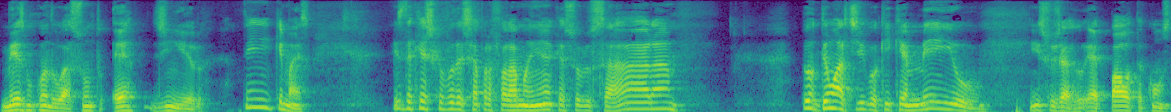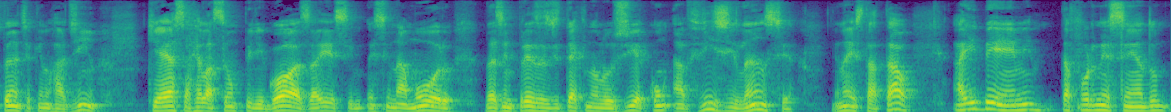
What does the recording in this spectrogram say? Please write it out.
mesmo quando o assunto é dinheiro. Tem que mais? Isso daqui acho que eu vou deixar para falar amanhã, que é sobre o Saara. Tem um artigo aqui que é meio. Isso já é pauta constante aqui no Radinho, que é essa relação perigosa, esse, esse namoro das empresas de tecnologia com a vigilância né, estatal. A IBM está fornecendo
